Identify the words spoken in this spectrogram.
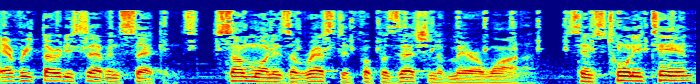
Every 37 seconds, someone is arrested for possession of marijuana. Since 2010,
